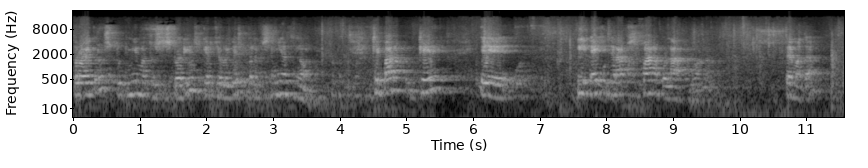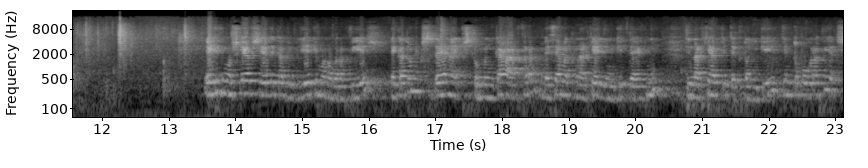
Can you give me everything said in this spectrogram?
πρόεδρος του Τμήματος Ιστορίας και Αρχαιολογίας του Πανεπιστημίου Αθηνών. και, πάρα, και ε, έχει γράψει πάρα πολλά θέματα. Έχει δημοσιεύσει 11 βιβλία και μονογραφίες, 161 επιστημονικά άρθρα με θέμα την αρχαία ελληνική τέχνη, την αρχαία αρχιτεκτονική, την τοπογραφία της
